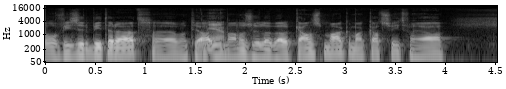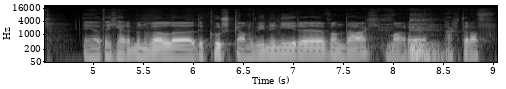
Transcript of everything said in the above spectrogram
of Iserbiet eruit. want ja, ja, die mannen zullen wel kans maken, maar ik had zoiets van, ja, ik denk dat de Gerben wel de koers kan winnen hier vandaag. Maar achteraf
